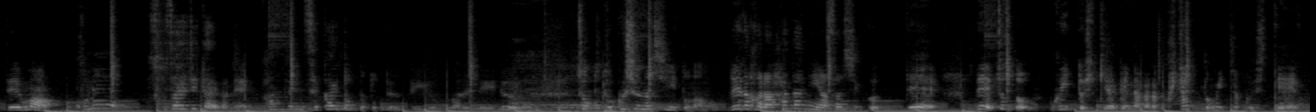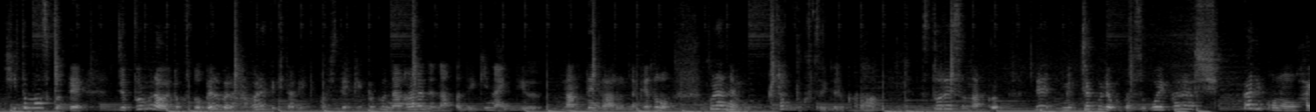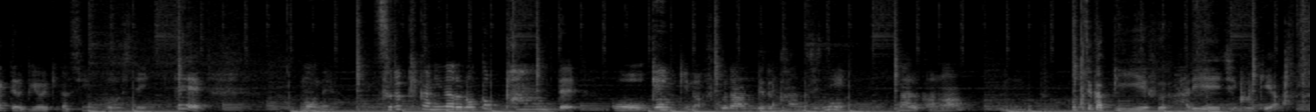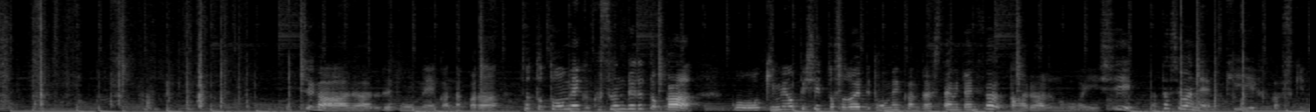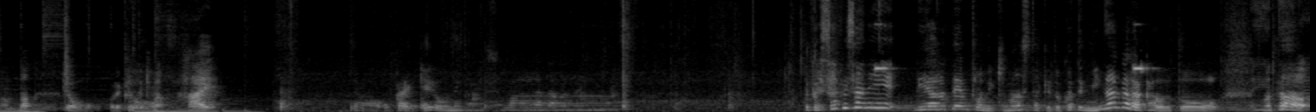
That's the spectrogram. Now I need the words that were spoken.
でまあこの素材自体がね完全に世界トップ取ってるって言われているちょっと特殊なシートなの。でだから肌に優しくってでちょっとクイッと引き上げながらピタッと密着してシートマスクって10分ぐらい置いとくとベロベロ剥がれてきたりとかして結局流れでなんかできないっていう難点があるんだけどこれはねもうピタッとくっついてるからストレスなく。で密着力がすごいからしっかりこの入ってる美容液が浸透していってもうねツルピカになるのとパーンってこう元気な膨らんでる感じになるかな、うん、こっちが PF ハリエイジングケア。こっちが RR で透明感。だからちょっと透明感くすんでるとかこうキメをピシッと揃えて透明感出したいみたいにさ RR の方がいいし私はね PF が好きなんだ。今日もこれ買ってきます。はい。じゃあお会計お願いします。ありがとうございまやっぱり久々にリアル店舗に来ましたけどこうやって見ながら買うとまた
